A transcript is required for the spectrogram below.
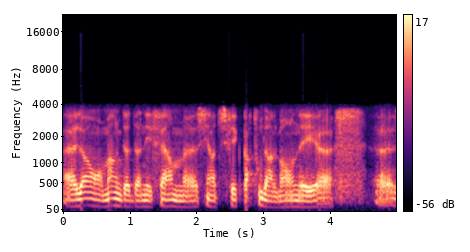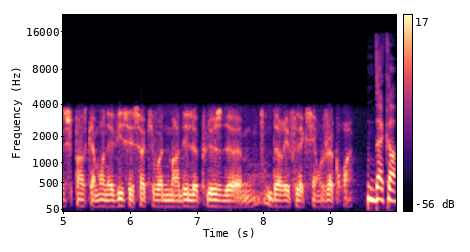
là, on manque de données fermes scientifiques partout dans le monde et euh, je pense qu'à mon avis, c'est ça qui va demander le plus de, de réflexion, je crois. D'accord.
